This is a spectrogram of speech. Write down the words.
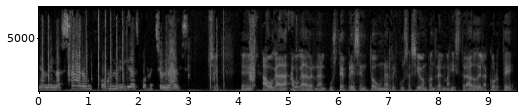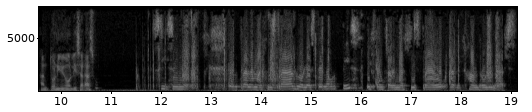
me amenazaron con medidas correccionales. Sí. Eh, abogada, abogada Bernal, ¿usted presentó una recusación contra el magistrado de la Corte, Antonio Lizarazo? Sí, señor. Contra la magistrada Gloria Estela Ortiz y contra el magistrado Alejandro Linares.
